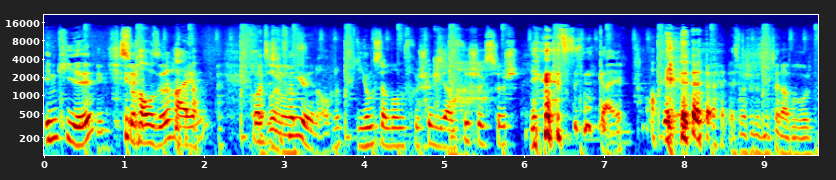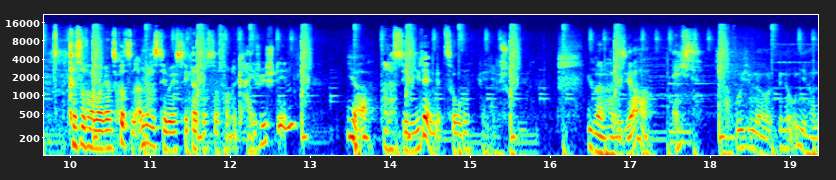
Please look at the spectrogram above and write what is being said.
In Kiel. In Kiel. Zu Hause, heim. Freuen Da sich die freuen. Familien auch, ne? Die Jungs dann morgen früh schön wieder am Frühstückstisch. Geil. Erstmal schönes Nutella-Brot. Christoph, mal ganz kurz ein anderes Thema. Ich sehe gerade, du hast da vorne Kairi stehen. Ja. Wann hast du die denn gezogen? Ich habe schon über ein halbes Jahr. Echt? Ja, wo ich in der, in der Unihalle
